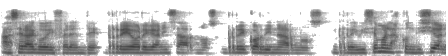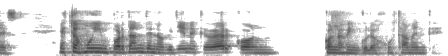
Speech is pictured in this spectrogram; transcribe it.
hacer algo diferente, reorganizarnos, recoordinarnos, revisemos las condiciones. Esto es muy importante en lo que tiene que ver con, con los vínculos, justamente.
